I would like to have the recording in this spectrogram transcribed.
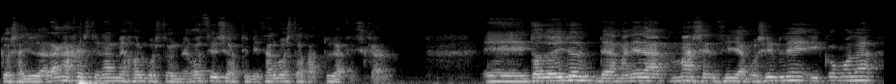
que os ayudarán a gestionar mejor vuestros negocios y a optimizar vuestra factura fiscal. Eh, todo ello de la manera más sencilla posible y cómoda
